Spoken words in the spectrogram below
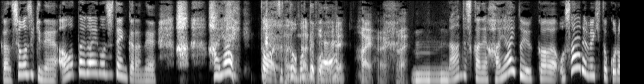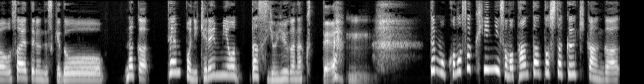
が正直ね、青互いの時点からね、は、早いとはずっと思ってて。なるほどね。はいはいはい。うーん、なんですかね、早いというか、抑えるべきところは抑えてるんですけど、なんか、テンポにケレン味を出す余裕がなくって。うん。でも、この作品にその淡々とした空気感が、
